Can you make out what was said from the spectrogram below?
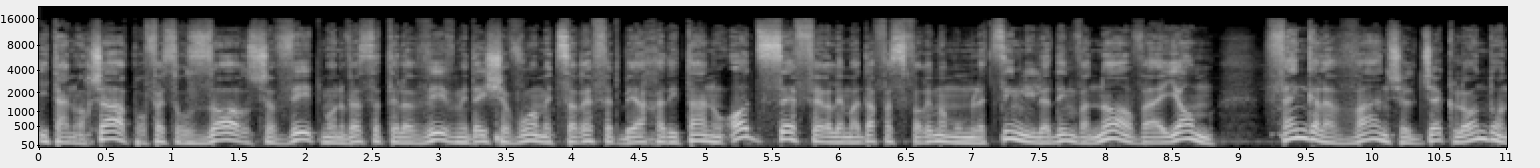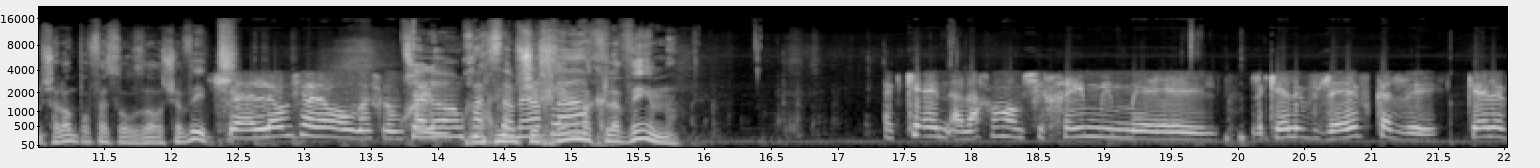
איתנו עכשיו פרופסור זוהר שביט מאוניברסיטת תל אביב, מדי שבוע מצרפת ביחד איתנו עוד ספר למדף הספרים המומלצים לילדים ונוער, והיום פנג הלבן של ג'ק לונדון. שלום פרופסור זוהר שביט. שלום, שלום, מה שלומכם? שלום, חג שמח לך. אנחנו ממשיכים עם הכלבים. כן, אנחנו ממשיכים עם uh, לכלב זאב כזה, כלב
